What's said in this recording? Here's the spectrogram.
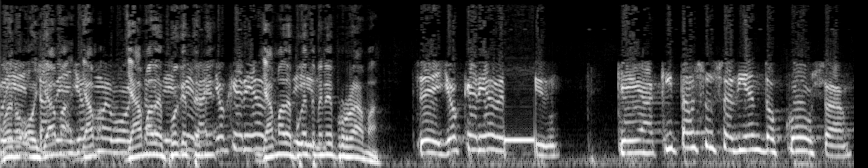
bueno, o llama, bien, llama, voy, llama después bien. que Mira, termine, yo quería llama después que termine el programa. Sí, yo quería decir que aquí están sucediendo cosas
